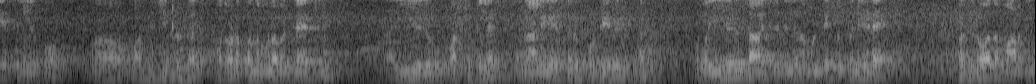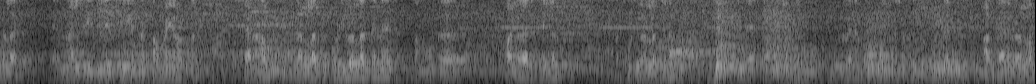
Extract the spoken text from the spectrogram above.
കേസുകൾ ഇപ്പോൾ വർദ്ധിച്ചിട്ടുണ്ട്. അതോടൊപ്പം നമ്മുടെ പഞ്ചായത്തിലും ഈ ഒരു വർഷത്തിൽ നാല് കേസ് റിപ്പോർട്ട് ചെയ്തിട്ടുണ്ട്. അപ്പോൾ ഈ ഒരു സാഹചര്യത്തിൽ നമ്മൾ ഡെങ്കുപ്പനിയുടെ പ്രതിരോധ മാർഗങ്ങൾ നല്ല രീതിയിൽ ചെയ്യേണ്ട സമയമാണ്. കാരണം വെള്ളത്തിൽ കുടിവെള്ളത്തിന് നമുക്ക് പലതരത്തിലും കുടിവെള്ളത്തിനും ജലത്തിന്റെ വെള്ളത്തിൽ മുഴുവനും നിലനിൽക്കുന്നതുകൊണ്ട് ആൾക്കാർ വെള്ളം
